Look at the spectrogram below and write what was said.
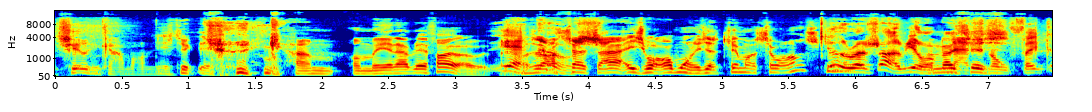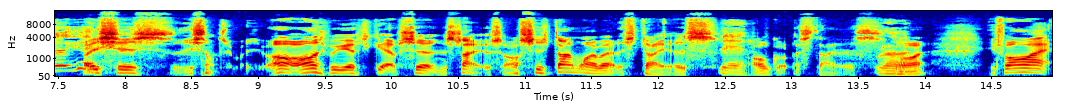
chewing gum on you. Stick Yeah. chewing gum on me and have their photo with me. Yeah, I said, of course. said, that is what I want. Is that too much to ask? you? You're a, you're a And national says- figure. Yeah. They says it's not too much. Oh, I asked, but you have to get a certain status. I says, don't worry about the status. Yeah. I've got the status. Right. Right. If I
